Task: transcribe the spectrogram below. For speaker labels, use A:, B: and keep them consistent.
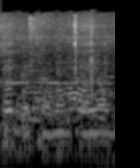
A: Vamos a bajar.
